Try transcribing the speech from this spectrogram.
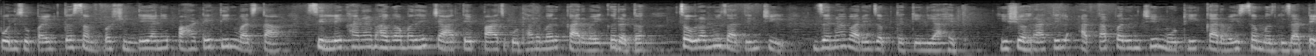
पोलीस उपायुक्त संपत शिंदे यांनी पहाटे तीन वाजता सिल्लेखाना भागामध्ये चार ते पाच गोठ्यांवर कारवाई करत चौऱ्याण्णव जातींची जनावरे जप्त केली आहेत. ही शहरातील आतापर्यंतची मोठी कारवाई समजली जाते.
